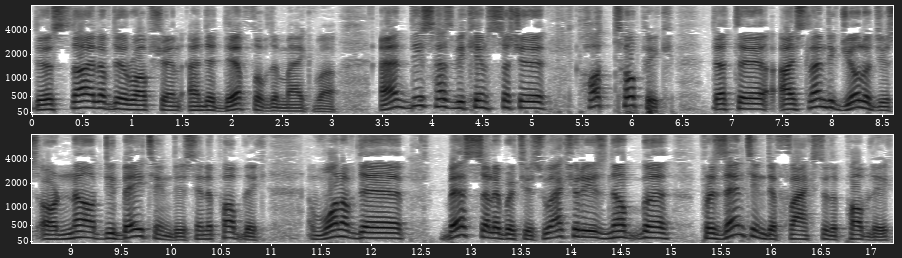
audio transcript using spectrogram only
the style of the eruption, and the depth of the magma. And this has become such a hot topic that uh, Icelandic geologists are now debating this in the public. One of the best celebrities who actually is now uh, presenting the facts to the public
